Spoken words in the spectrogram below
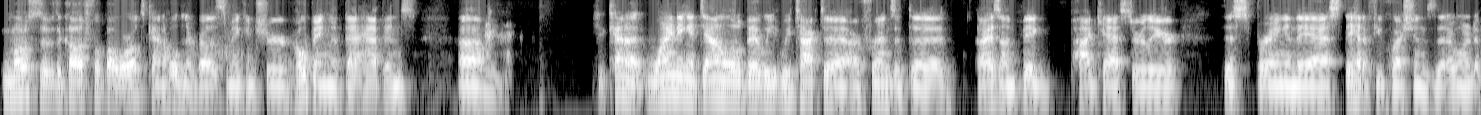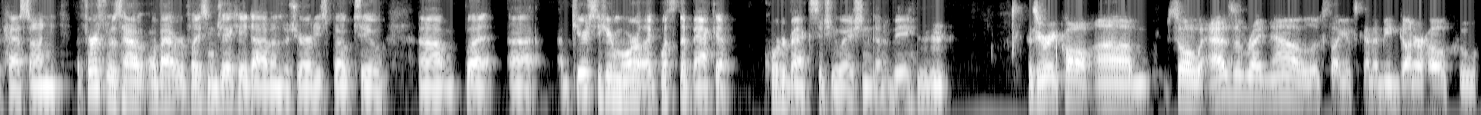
most of the college football world's kind of holding their breaths, making sure, hoping that that happens. Um, kind of winding it down a little bit. We we talked to our friends at the Eyes on Big podcast earlier this spring, and they asked they had a few questions that I wanted to pass on. The first was how about replacing J.K. Dobbins, which you already spoke to. Um, but uh, I'm curious to hear more. Like, what's the backup quarterback situation going to be? Mm-hmm. It's a great call. Um, so as of right now, it looks like it's going to be Gunnar Hoak, who,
